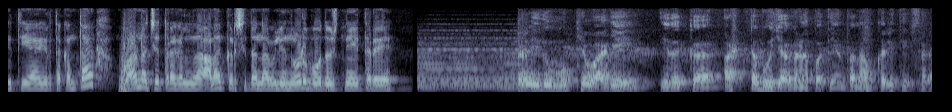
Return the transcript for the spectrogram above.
ರೀತಿಯಾಗಿರ್ತಕ್ಕಂಥ ವರ್ಣಚಿತ್ರಗಳನ್ನ ಅಲಂಕರಿಸಿದ ನಾವಿಲ್ಲಿ ನೋಡ್ಬೋದು ಸ್ನೇಹಿತರೆ. ಸರ್, ಇದು ಮುಖ್ಯವಾಗಿ ಇದಕ್ಕೆ ಅಷ್ಟಭುಜ ಗಣಪತಿ ಅಂತ ನಾವು ಕರಿತೀವಿ ಸರ್.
